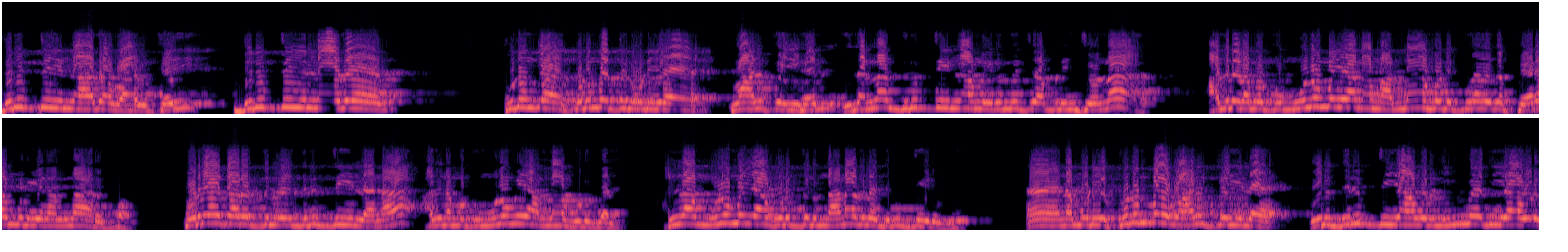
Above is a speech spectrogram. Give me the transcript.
திருப்தி இல்லாத வாழ்க்கை திருப்தி இல்லாத குடும்ப குடும்பத்தினுடைய வாழ்க்கைகள் இதெல்லாம் திருப்தி இல்லாம இருந்துச்சு அப்படின்னு சொன்னா அதுல நமக்கு முழுமையா நம்ம அல்லாஹ்விடத்துல அதை பெற முடியணும்னு தான் இருக்கும். பொருளாதாரத்துல திருப்தி இல்லைன்னா அது நமக்கு முழுமையா அல்லா கொடுக்கல. அல்லா முழுமையா கொடுத்திருந்தானா அதுல திருப்தி இருக்கும். நம்முடைய குடும்ப வாழ்க்கையில ஒரு திருப்தியா ஒரு நிம்மதியா ஒரு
